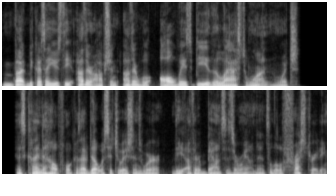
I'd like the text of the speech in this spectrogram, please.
But because I use the other option, other will always be the last one, which is kind of helpful because I've dealt with situations where the other bounces around and it's a little frustrating.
